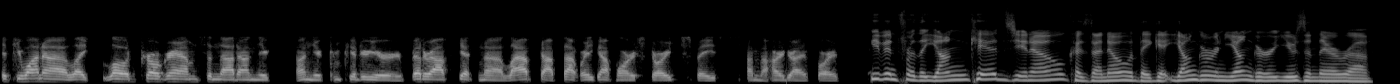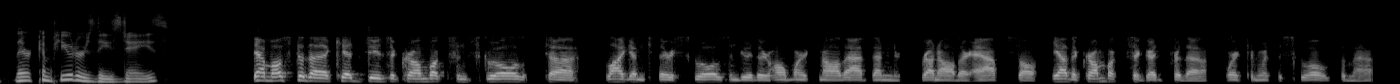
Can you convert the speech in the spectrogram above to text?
if you want to like load programs and that on your on your computer, you're better off getting a laptop. That way, you got more storage space on the hard drive for it. Even for the young kids, you know, because I know they get younger and younger using their uh, their computers these days. Yeah, most of the kids use the Chromebooks in school to log into their schools and do their homework and all that, then run all their apps. So yeah, the Chromebooks are good for the working with the schools and that.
